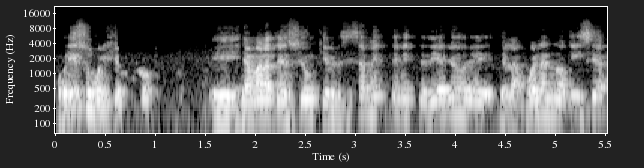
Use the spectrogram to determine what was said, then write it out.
Por eso, por ejemplo, llama la atención que precisamente en este diario de, de las buenas noticias,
